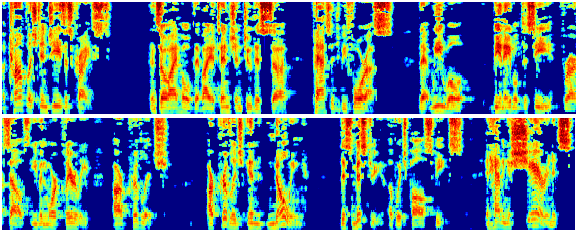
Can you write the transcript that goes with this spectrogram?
accomplished in Jesus Christ. And so I hope that by attention to this uh, passage before us, that we will be able to see for ourselves even more clearly our privilege, our privilege in knowing this mystery of which Paul speaks and having a share in its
